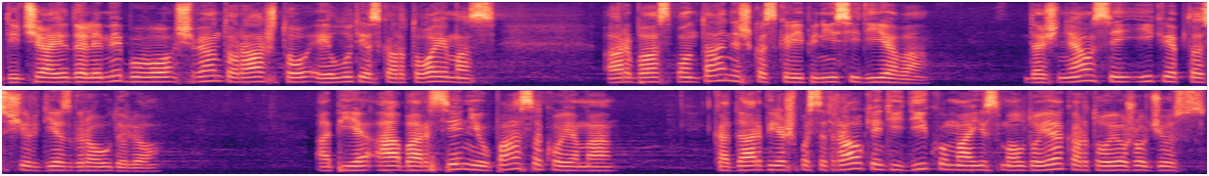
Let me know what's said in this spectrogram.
didžiai dalimi buvo švento rašto eilutės kartojimas arba spontaniškas kreipinys į Dievą, dažniausiai įkvėptas širdies graudulio. Apie Abą Arsenijų pasakojama, kad dar prieš pasitraukiant į dykumą jis maldoje kartojo žodžius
